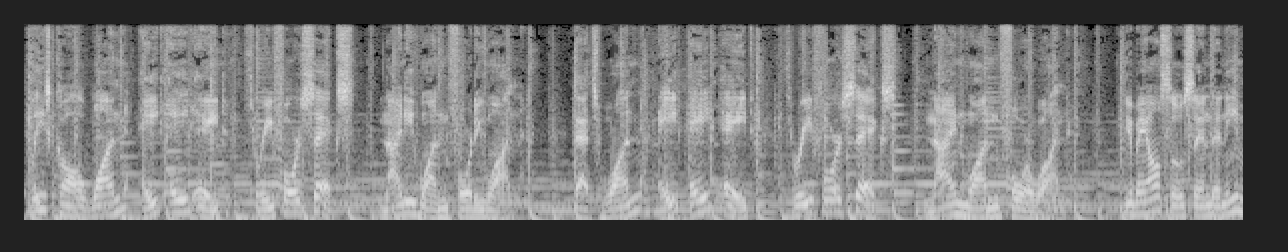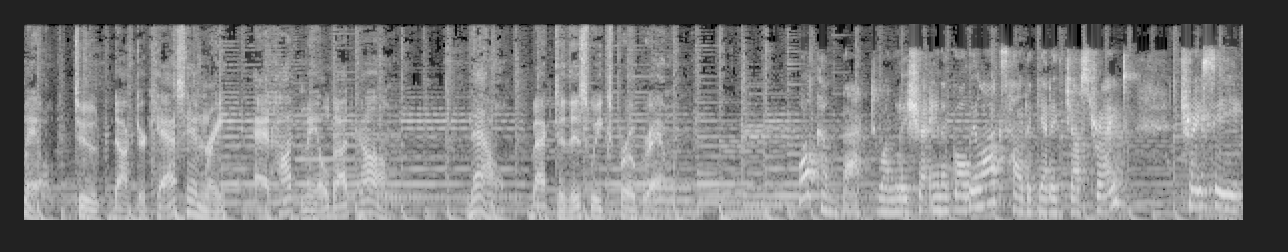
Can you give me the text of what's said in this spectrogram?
please call 1 888 346 9141. That's 1 888 346 9141. You may also send an email to drkashenry at hotmail.com. Now, back to this week's program. Welcome back to Unleash Your Inner Goldilocks How to Get It Just Right. Traci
